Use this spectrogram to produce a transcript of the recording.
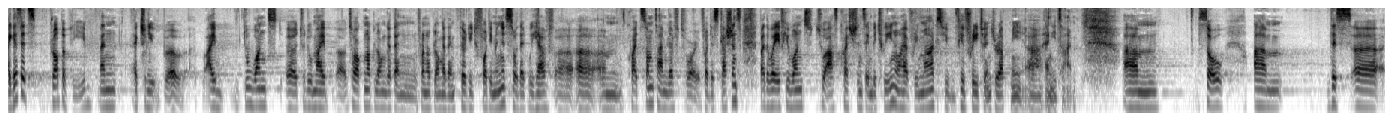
I guess it's probably, and actually uh, I do want uh, to do my uh, talk not longer than for not longer than 30 to 40 minutes, so that we have uh, uh, um, quite some time left for, for discussions. By the way, if you want to ask questions in between or have remarks, you feel free to interrupt me uh, anytime. Um, so. Um, this uh,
